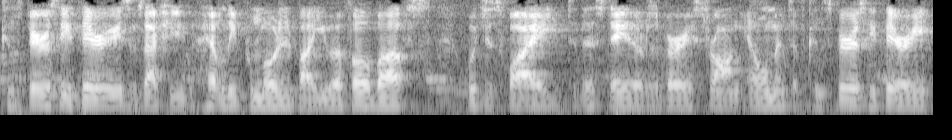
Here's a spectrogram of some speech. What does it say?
conspiracy theories. It was actually heavily promoted by UFO buffs, which is why to this day there's a very strong element of conspiracy theory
